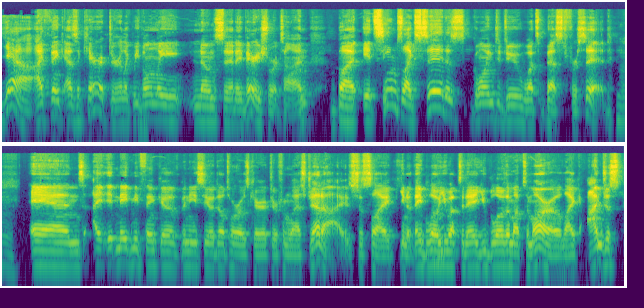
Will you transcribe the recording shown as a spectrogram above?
Yeah, I think as a character, like we've only known Cid a very short time, but it seems like Cid is going to do what's best for Cid. Hmm. And I, it made me think of Benicio del Toro's character from Last Jedi. It's just like, you know, they blow hmm. you up today, you blow them up tomorrow. Like, I'm just,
